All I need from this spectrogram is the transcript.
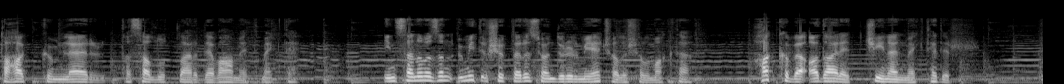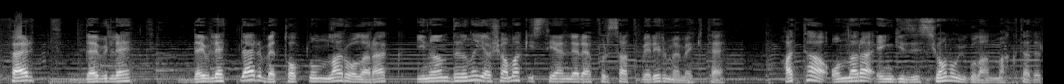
tahakkümler, tasallutlar devam etmekte. İnsanımızın ümit ışıkları söndürülmeye çalışılmakta. Hak ve adalet çiğnenmektedir. Fert, devlet, devletler ve toplumlar olarak inandığını yaşamak isteyenlere fırsat verilmemekte. Hatta onlara engizisyon uygulanmaktadır.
